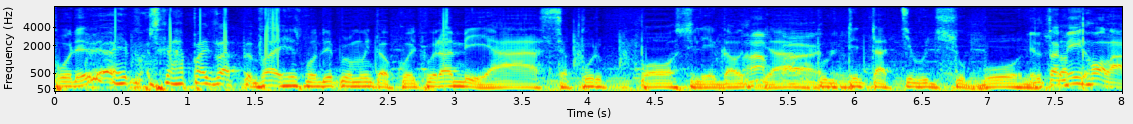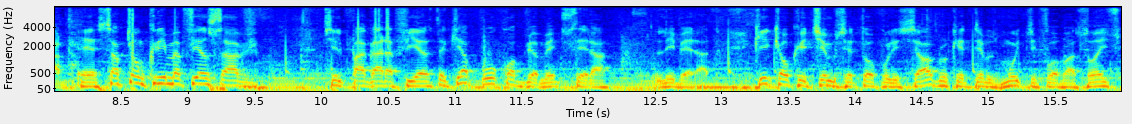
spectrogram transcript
por ele, esse rapaz vai, vai, responder por muita coisa, por ameaça, por posse legal de arma, por tentativa de suborno. Ele tá meio enrolado. É, só que é um crime afiançável. Se ele pagar a fiança daqui a pouco, obviamente será liberado. O que, que é o que tínhamos setor policial? Porque temos muitas informações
